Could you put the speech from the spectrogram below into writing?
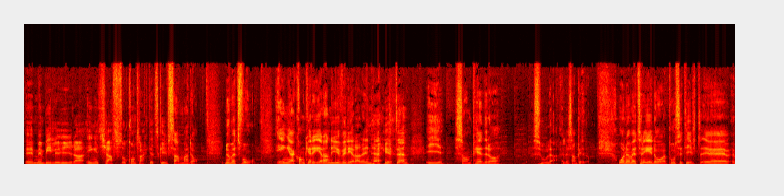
eh, med billig hyra, inget tjafs och kontraktet skrivs samma dag. Nummer två, inga konkurrerande juvelerare i närheten i San Pedro Sula eller San Pedro. Och nummer tre då, positivt eh,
